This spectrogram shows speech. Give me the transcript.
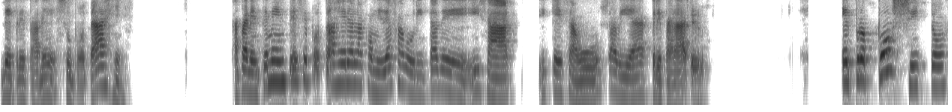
le prepare su potaje. Aparentemente ese potaje era la comida favorita de Isaac y que Esaú sabía prepararlo. El propósito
